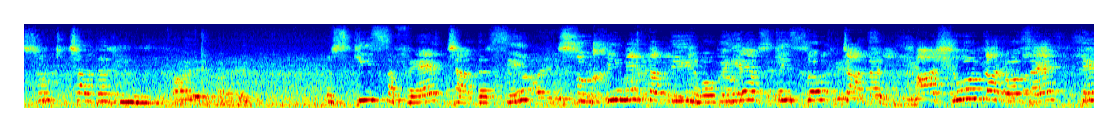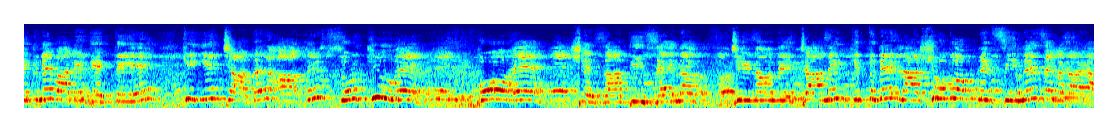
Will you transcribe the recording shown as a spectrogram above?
सुख चादर ली। हुई उसकी सफ़ेद चादर से सुर्खी में तब्दील हो गई है, उसकी सुर्ख चादर। आशूर का रोज है, देखने वाले देखते हैं कि ये चादर आखिर सुर्ख क्यों है? वो है शहजादी जैनब, जिन्होंने जाने कितने लाशों को अपने सीने से लगाया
